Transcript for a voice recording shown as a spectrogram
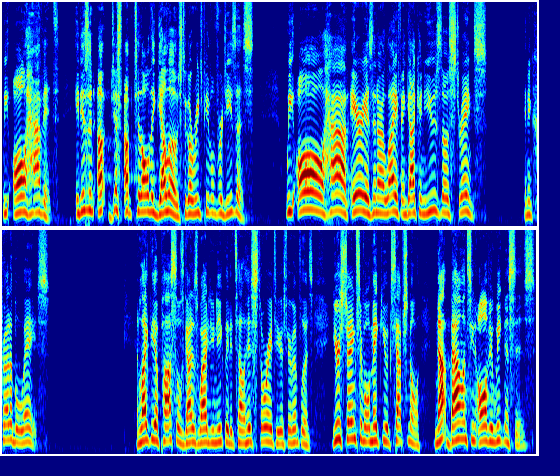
We all have it. It isn't up, just up to all the yellows to go reach people for Jesus. We all have areas in our life, and God can use those strengths in incredible ways. And like the apostles, God is wired uniquely to tell his story to your sphere of influence. Your strengths are what will make you exceptional, not balancing all of your weaknesses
